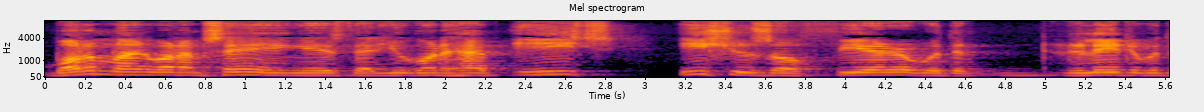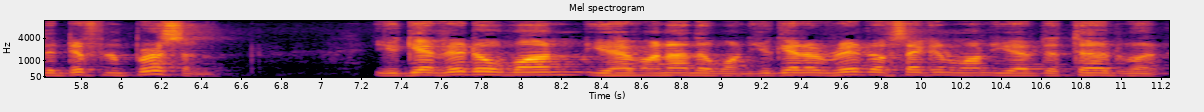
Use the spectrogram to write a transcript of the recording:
bottom line, what I'm saying is that you're going to have each issues of fear with the, related with a different person. You get rid of one, you have another one. You get rid of second one, you have the third one.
